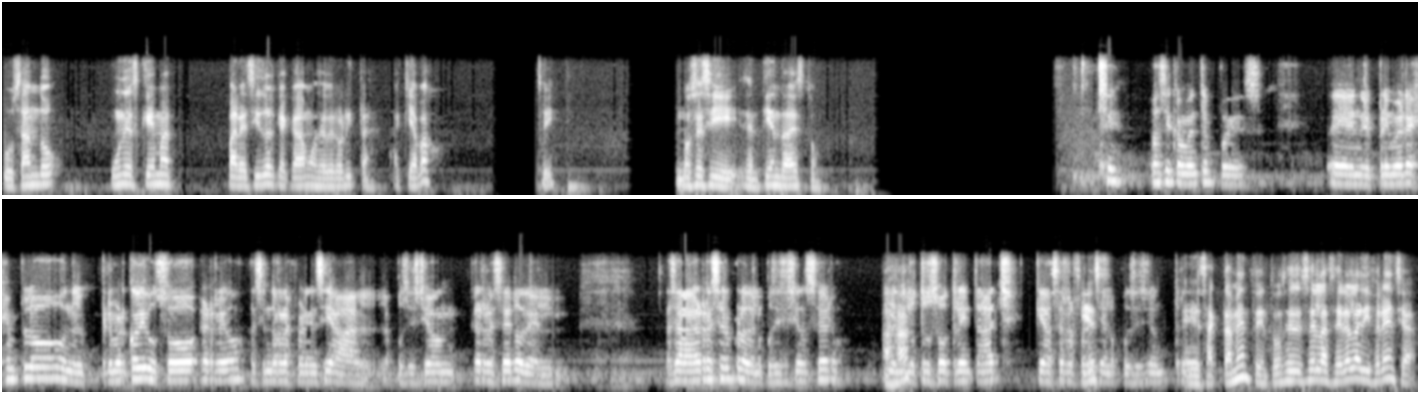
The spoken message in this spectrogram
Usando un esquema parecido al que acabamos de ver ahorita, aquí abajo. ¿Sí? No sé si se entienda esto. Sí, básicamente pues en el primer ejemplo, en el primer código usó RO haciendo referencia a la posición R0 del, o sea, R0 pero de la posición 0. Y en el otro usó 30H, que hace referencia a la posición 30. Exactamente, entonces esa sería la diferencia.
